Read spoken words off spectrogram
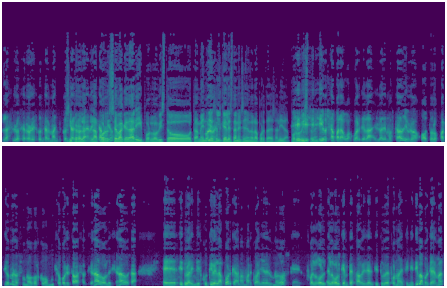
las- los errores contra el Man- contra Sí, el pero la, en la el Por se va a quedar y por lo visto también Bueno, es el que le están enseñando la puerta de salida, por sí, lo visto. sí, sí, ¿eh? sí, o sea, para Gua- Guardiola lo ha demostrado. Yo creo que ha jugado todos los partidos menos uno o dos como mucho porque estaba sancionado o lesionado. O sea, eh, es titular indiscutible la que además marcó ayer el 1-2, que fue el gol, el gol que empezó a abrir el título de forma definitiva, porque además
